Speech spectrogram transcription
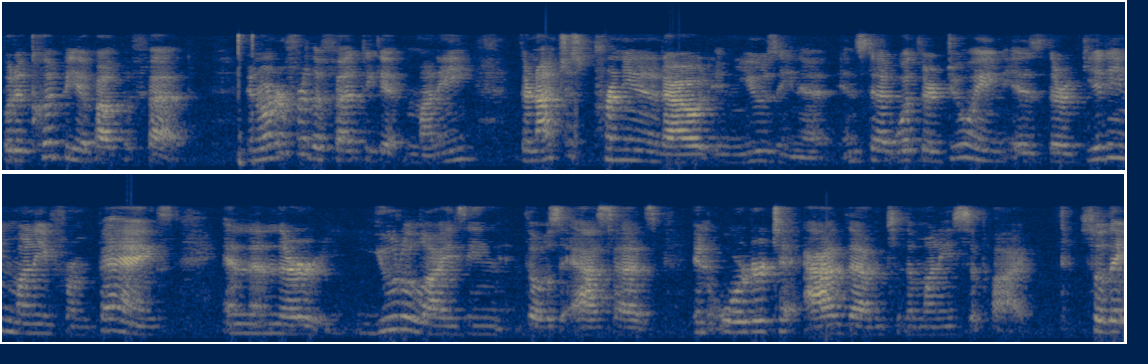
but it could be about the Fed. In order for the Fed to get money, they're not just printing it out and using it. Instead, what they're doing is they're getting money from banks and then they're utilizing those assets in order to add them to the money supply. So they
